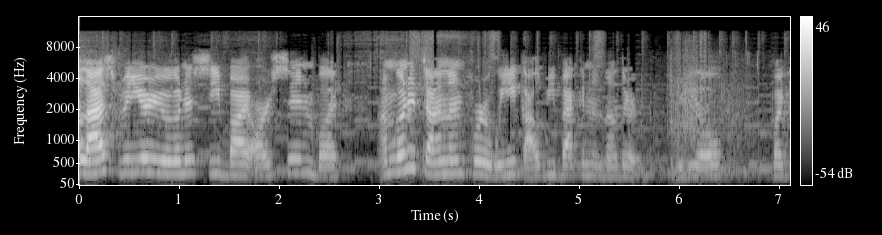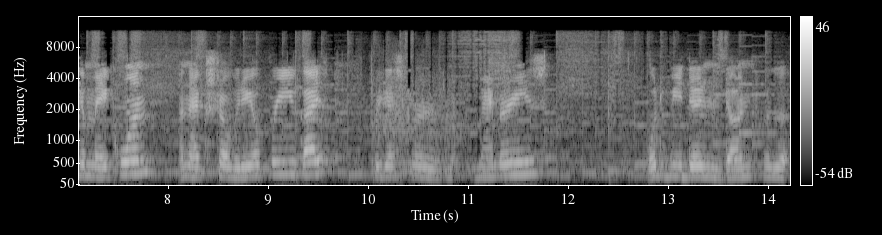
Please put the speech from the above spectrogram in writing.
The last video you're gonna see by Arson, but I'm going to Thailand for a week. I'll be back in another video if I can make one, an extra video for you guys, for just for memories. What we did and done for the.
